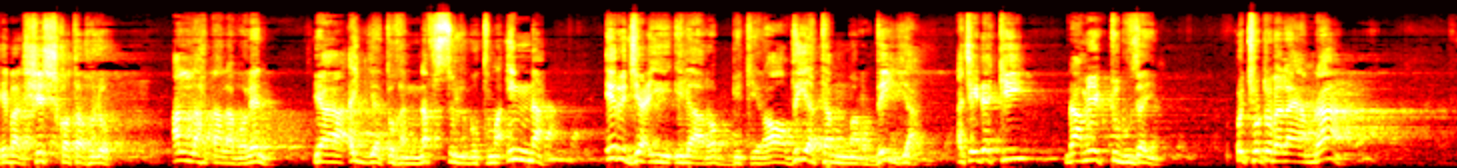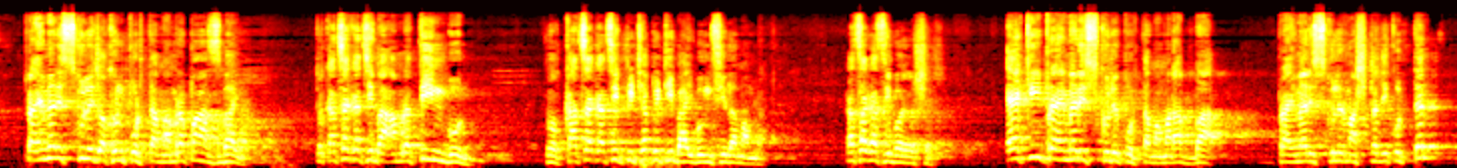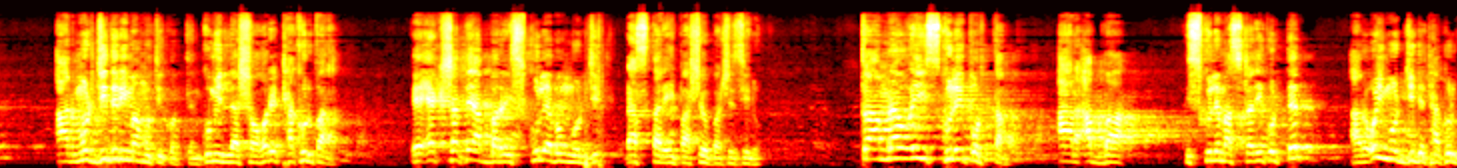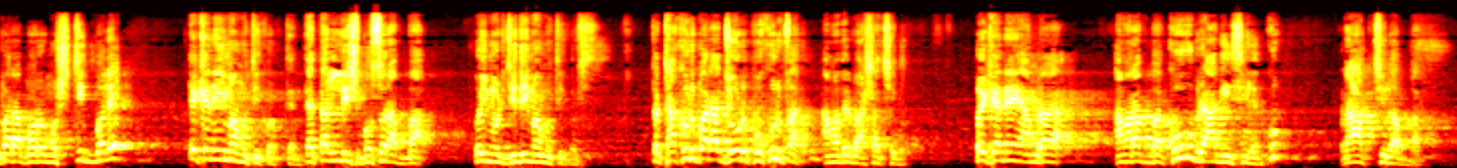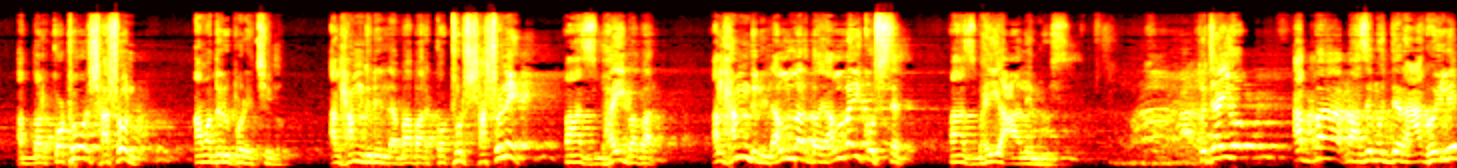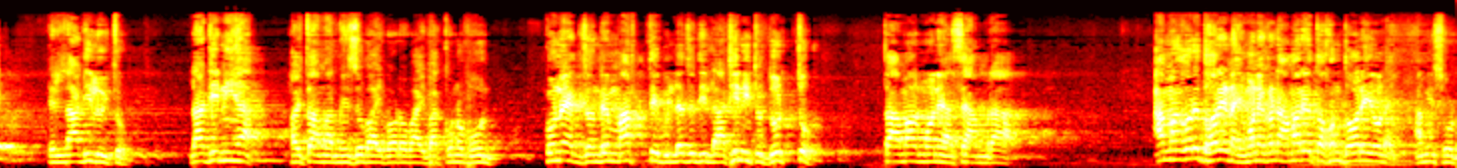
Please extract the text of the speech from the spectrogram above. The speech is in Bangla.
এবার শেষ কথা হলো, আল্লাহ তালা বলেন আচ্ছা এটা কি? একটু বুঝাই। ওই ছোটবেলায় আমরা প্রাইমারি স্কুলে যখন পড়তাম, আমরা পাঁচ ভাই, তো কাছাকাছি বা আমরা তিন বোন, তো কাছাকাছি পিঠাপিঠি ভাই বোন ছিলাম আমরা, কাছাকাছি বয়সের। একই প্রাইমারি স্কুলে পড়তাম, আমার আব্বা প্রাইমারি স্কুলের মাস্টারি করতেন আর মসজিদের ইমামতি করতেন কুমিল্লা শহরে ঠাকুরপাড়া। একসাথে আব্বার স্কুল এবং মসজিদ রাস্তার এই পাশে ও পাশে ছিল। তো আমরা ওই স্কুলেই পড়তাম। আর আব্বা স্কুলে মাস্টারি করতেন আর ওই মসজিদে ঠাকুরপাড়া বড় মসজিদ বলে এখানে ইমামতি করতেন। তেতাল্লিশ বছর আব্বা ওই মসজিদে ইমামতি করছে। তো ঠাকুরপাড়া জোর পুকুর আমাদের বাসা ছিল। ওইখানে আমরা, আমার আব্বা খুব রাগী ছিলেন, খুব রাগ ছিল আব্বা। আব্বার কঠোর শাসন আমাদের উপরে ছিল। আলহামদুলিল্লাহ বাবার কঠোর শাসনে পাঁচ ভাই বাবার। আলহামদুলিল্লাহ আল্লাহর দয় আল্লাহই করছেন, পাঁচ ভাই আলেম হইছে। তো যাই হোক, আব্বা মাঝে মধ্যে রাগ হইলে লাঠি লইতো। লাঠি নিয়া হয়তো আমার মেজো ভাই, বড় ভাই বা কোনো বোন, কোনো একজনরে মারতে বিল্লা যদি লাঠি নিত, ধরতো। তো আমার মনে আছে আমরা, আমার ঘরে ধরে নাই, মনে করেন আমারে তখন ধরেও নাই, আমি ছোট।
